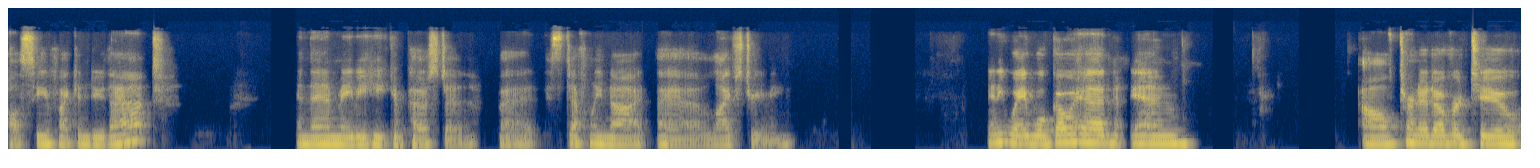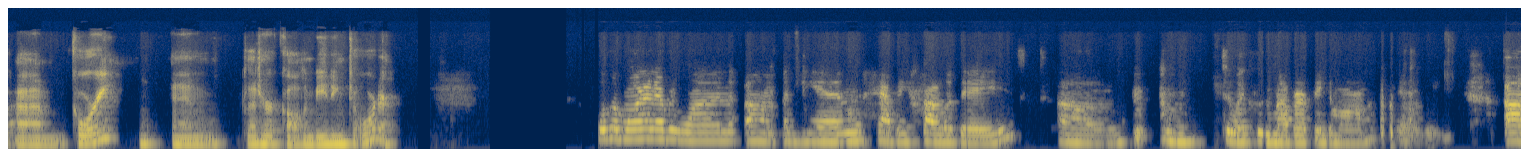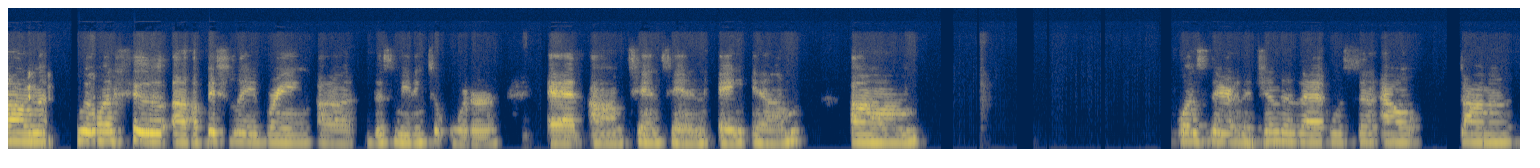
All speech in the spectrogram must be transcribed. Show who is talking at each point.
Speaker 1: I'll see if I can do that. And then maybe he can post it, but it's definitely not uh, live streaming. Anyway, we'll go ahead and I'll turn it over to um, Corey and let her call the meeting to order.
Speaker 2: Well, good morning, everyone. Um, again, happy holidays um, to include my birthday tomorrow. Um, we want to uh, officially bring uh, this meeting to order at um, 10 10 a.m. Um, was there an agenda that was sent out, Donna?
